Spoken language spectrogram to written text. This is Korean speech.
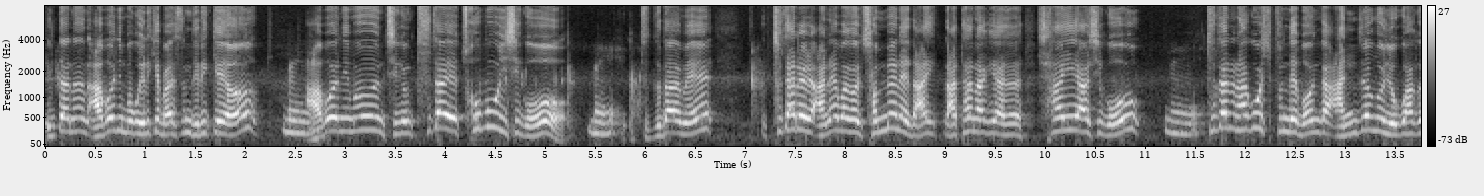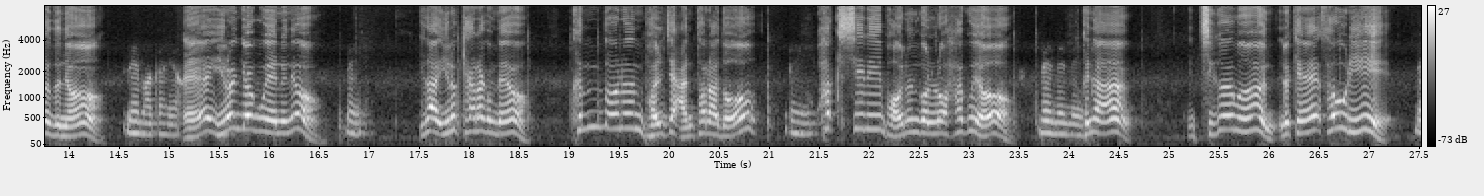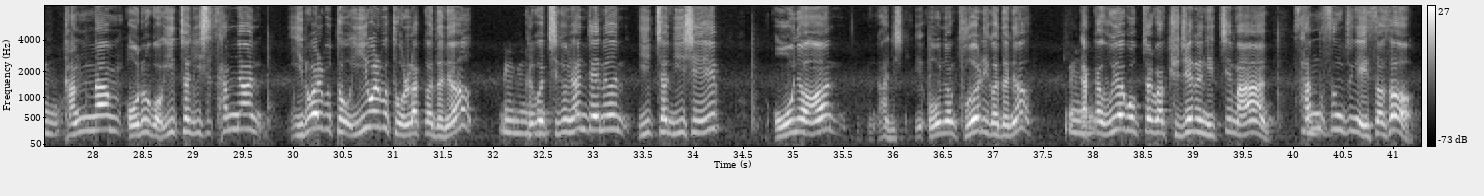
일단은 아버님 보고 이렇게 말씀드릴게요. 네. 아버님은 지금 투자의 초보이시고 네. 그 다음에 투자를 안 해봐서 전면에 나, 나타나게 하셔 샤이하시고 네. 투자는 하고 싶은데 뭔가 안정을 요구하거든요. 네, 맞아요. 예, 이런 경우에는요. 네. 그냥 이렇게 하라고 하면 돼요. 큰 돈은 벌지 않더라도 네. 확실히 버는 걸로 하고요. 네네네. 그냥 지금은 이렇게 서울이 네. 강남 오르고 2023년 1월부터 2월부터 올랐거든요. 네네. 그리고 지금 현재는 2025년 한 5년 9월이거든요. 네. 약간 우여곡절과 규제는 있지만 상승 중에 있어서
